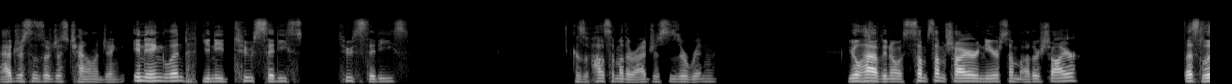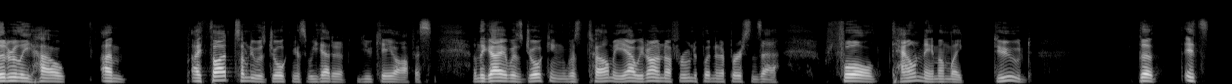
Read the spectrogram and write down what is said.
Addresses are just challenging. In England, you need two cities, two cities because of how some other addresses are written. You'll have, you know, some some shire near some other shire. That's literally how um I thought somebody was joking because we had a UK office, and the guy was joking was telling me, "Yeah, we don't have enough room to put in a person's uh, full town name." I'm like, "Dude, the it's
